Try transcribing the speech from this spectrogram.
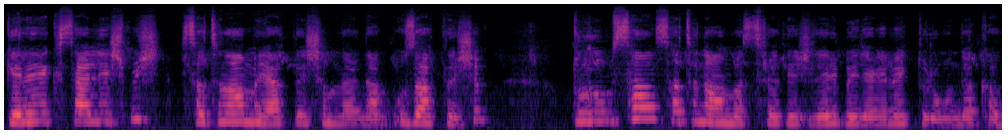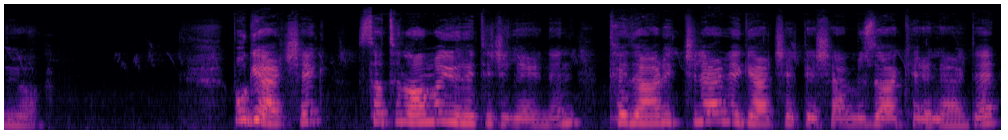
gelenekselleşmiş satın alma yaklaşımlarından uzaklaşıp durumsal satın alma stratejileri belirlemek durumunda kalıyor. Bu gerçek satın alma yöneticilerinin tedarikçilerle gerçekleşen müzakerelerde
